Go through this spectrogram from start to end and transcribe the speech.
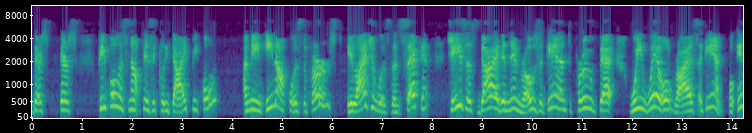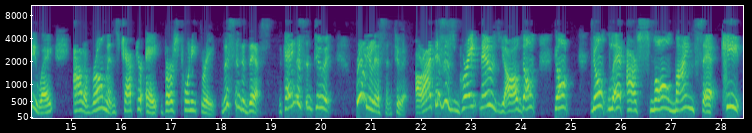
there's, there's people that's not physically died before. I mean, Enoch was the first. Elijah was the second. Jesus died and then rose again to prove that we will rise again. Well, anyway, out of Romans chapter 8, verse 23, listen to this. Okay, listen to it. Really listen to it. Alright? This is great news, y'all. Don't, don't, don't let our small mindset keep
